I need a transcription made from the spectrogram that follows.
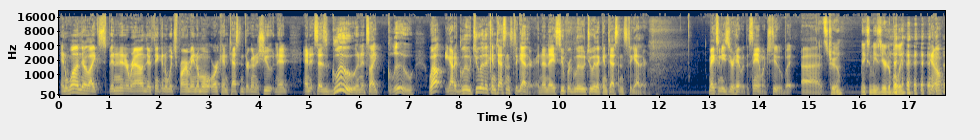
And one, they're like spinning it around. They're thinking of which farm animal or contestant they're going to shoot, and it and it says glue, and it's like glue. Well, you got to glue two of the contestants together, and then they super glue two of the contestants together. Makes them easier to hit with the sandwich too, but uh, That's true. Makes them easier to bully. you know,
